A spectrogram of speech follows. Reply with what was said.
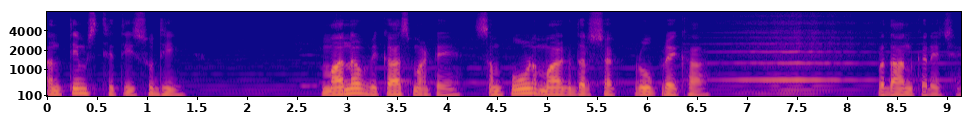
અંતિમ સ્થિતિ સુધી માનવ વિકાસ માટે સંપૂર્ણ માર્ગદર્શક રૂપરેખા પ્રદાન કરે છે.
